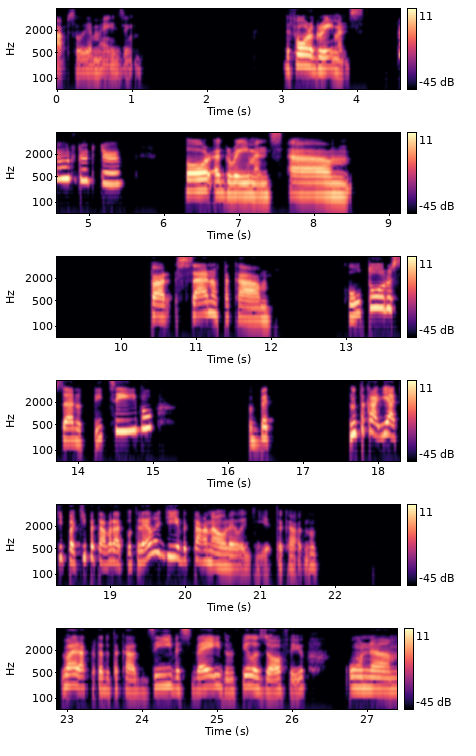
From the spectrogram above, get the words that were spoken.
absolutely amazing. The Four Agreements. Du, du, du, Four Agreements. Um, par senu tā kā kultūru, senu ticību, bet, nu, tā kā, jā, ķipa, ķipa tā varētu būt reliģija, bet tā nav reliģija. Tā kā, nu, vairāk par tādu tā kā dzīvesveidu un filozofiju. Un, um,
